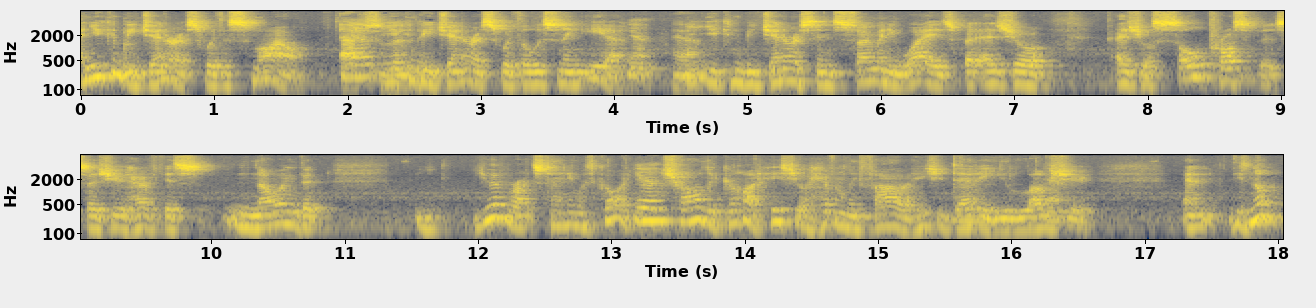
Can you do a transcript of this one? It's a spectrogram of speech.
And you can be generous with a smile. You can be generous with a listening ear. Yeah. Yeah. You can be generous in so many ways, but as your as your soul prospers, as you have this knowing that you have right standing with God, you're Yeah. a child of God. He's your heavenly Father. He's your daddy. He loves you, and He's not.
